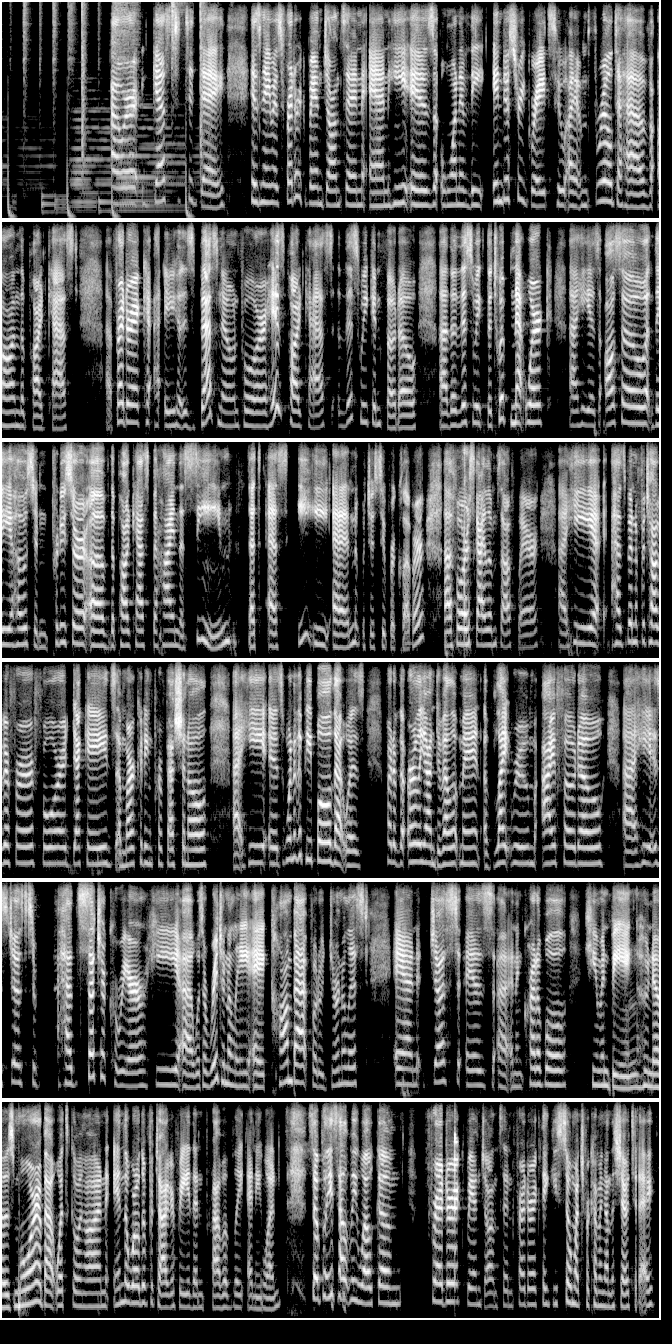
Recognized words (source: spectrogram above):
our guest today. His name is Frederick Van Johnson, and he is one of the industry greats who I am thrilled to have on the podcast. Uh, Frederick is best known for his podcast, This Week in Photo, uh, the This Week, the TWIP Network. Uh, he is also the host and producer of the podcast Behind the Seen. That's S E E N, which is super clever uh, for Skylum Software. Uh, he has been a photographer for decades, a marketing professional. Uh, he is one of the people that was part of the early on development of Lightroom, iPhoto. Uh, he is just had such a career. He uh, was originally a combat photojournalist and just is uh, an incredible human being who knows more about what's going on in the world of photography than probably anyone. So please help me welcome Frederick Van Johnson. Frederick, thank you so much for coming on the show today.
